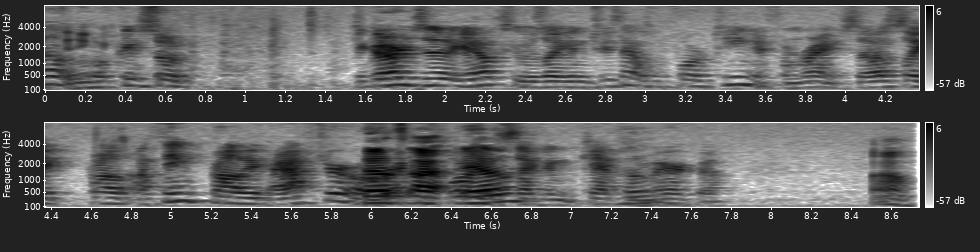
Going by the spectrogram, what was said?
no. I think. Okay, so the Guardians of the Galaxy was like in 2014, if I'm right. So that's like probably I think probably after or That's- right uh, before yeah. the second Captain Huh. America. Oh.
